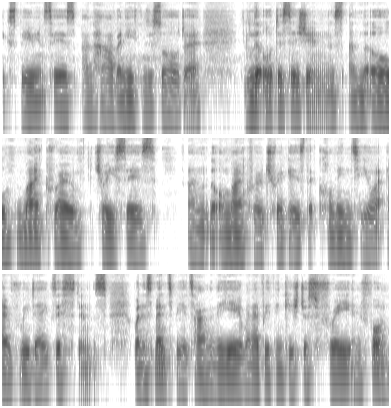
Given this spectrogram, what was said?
experiences and have an eating disorder little decisions and little micro choices and little micro triggers that come into your everyday existence when it's meant to be a time in the year when everything is just free and fun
